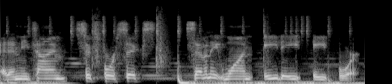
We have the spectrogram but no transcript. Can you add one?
at any time, 646 781 8884.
